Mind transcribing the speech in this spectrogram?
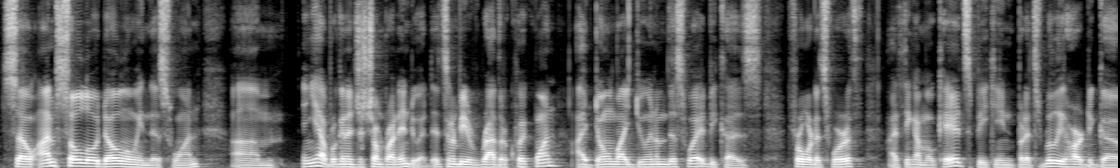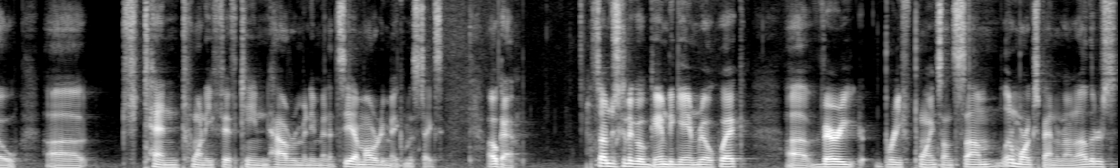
So I'm solo doloing this one. Um, and yeah, we're going to just jump right into it. It's going to be a rather quick one. I don't like doing them this way because, for what it's worth, I think I'm okay at speaking, but it's really hard to go uh, 10, 20, 15, however many minutes. See, I'm already making mistakes. Okay. So I'm just going to go game to game real quick. Uh, very brief points on some, a little more expanded on others.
